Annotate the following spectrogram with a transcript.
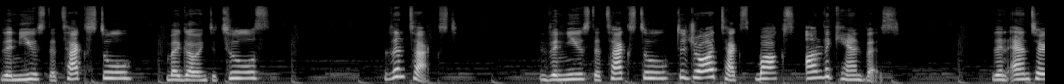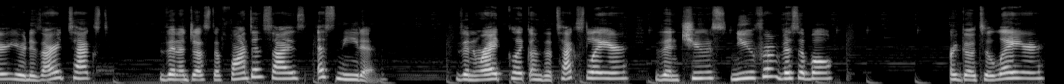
Then use the Text tool by going to Tools, then Text. Then use the Text tool to draw a text box on the canvas. Then enter your desired text, then adjust the font and size as needed. Then right-click on the text layer, then choose New from Visible, or go to Layer,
